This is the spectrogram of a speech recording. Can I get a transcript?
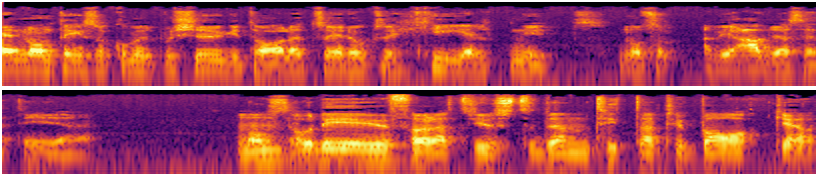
är någonting som kom ut på 20-talet så är det också helt nytt. Något som vi aldrig har sett tidigare. Mm, och det är ju för att just den tittar tillbaka.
